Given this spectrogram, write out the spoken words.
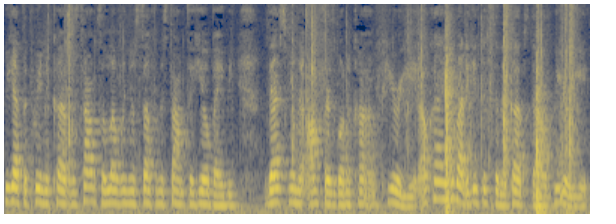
We got the Queen of Cups. It's time to love on yourself and it's time to heal, baby. That's when the offer is going to come, period. Okay? You're about to get this in the cups, though, period.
